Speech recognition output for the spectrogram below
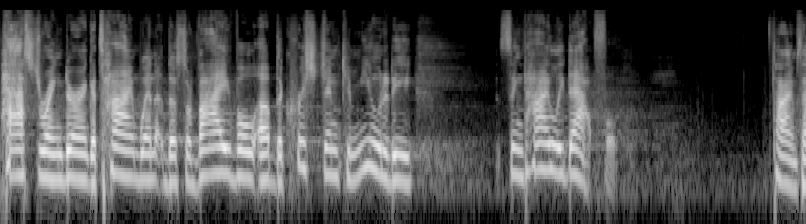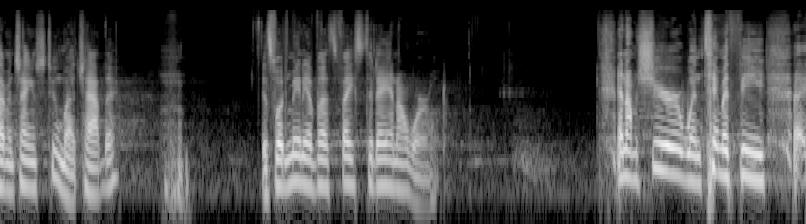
pastoring during a time when the survival of the Christian community seemed highly doubtful. Times haven't changed too much, have they? it's what many of us face today in our world. And I'm sure when Timothy uh,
